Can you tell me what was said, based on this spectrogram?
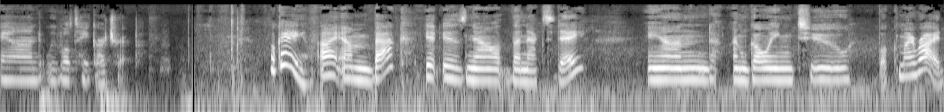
and we will take our trip. Okay, I am back. It is now the next day, and I'm going to book my ride.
